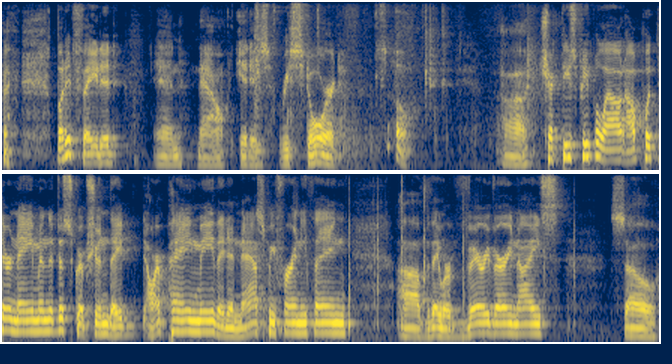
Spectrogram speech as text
but it faded and now it is restored. So uh, check these people out. I'll put their name in the description. They aren't paying me. They didn't ask me for anything. Uh, but they were very, very nice. So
